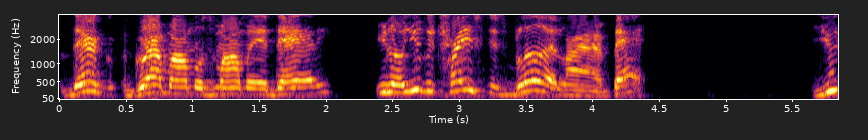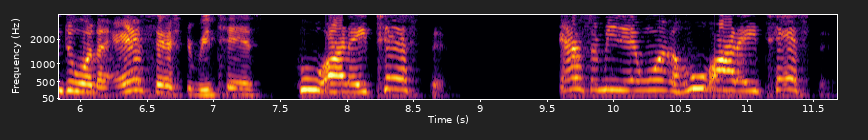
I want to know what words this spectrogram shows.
their grandmama's mama and daddy, you know, you could trace this bloodline back. You doing an ancestry test, who are they testing? Answer me that one. Who are they testing?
